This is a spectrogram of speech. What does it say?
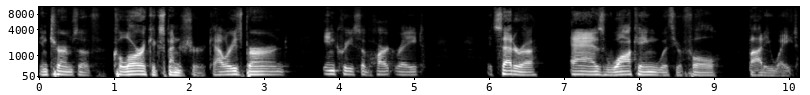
in terms of caloric expenditure, calories burned, increase of heart rate, etc., as walking with your full body weight.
